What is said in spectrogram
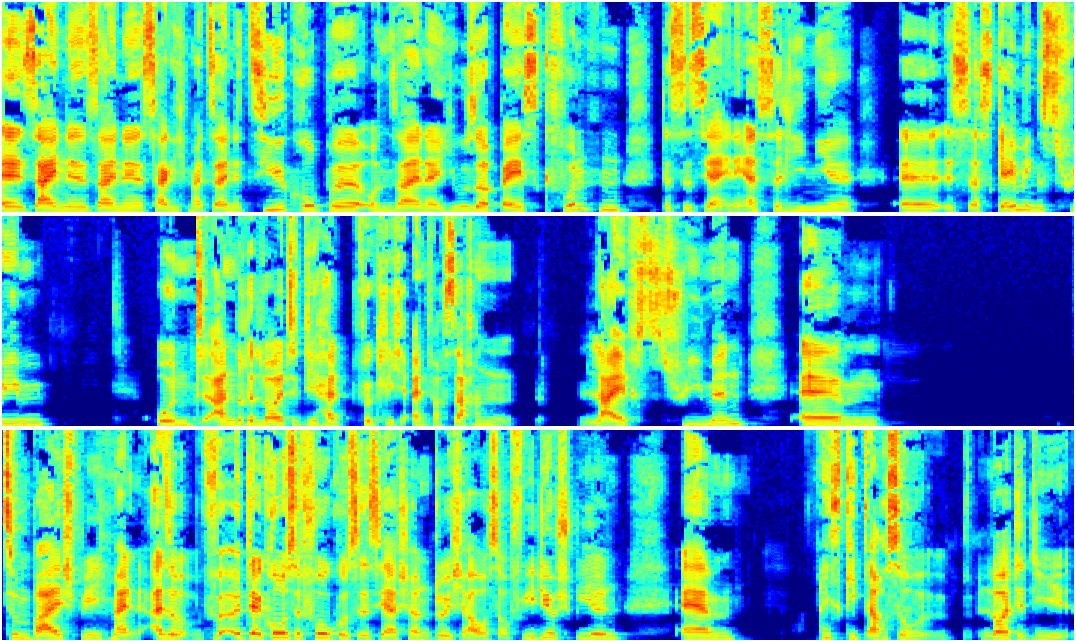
äh, seine, seine, sag ich mal, seine Zielgruppe und seine Userbase gefunden. Das ist ja in erster Linie äh, ist das Gaming-Stream und andere Leute, die halt wirklich einfach Sachen live streamen. Ähm, zum Beispiel, ich meine, also der große Fokus ist ja schon durchaus auf Videospielen. Ähm, es gibt auch so Leute, die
